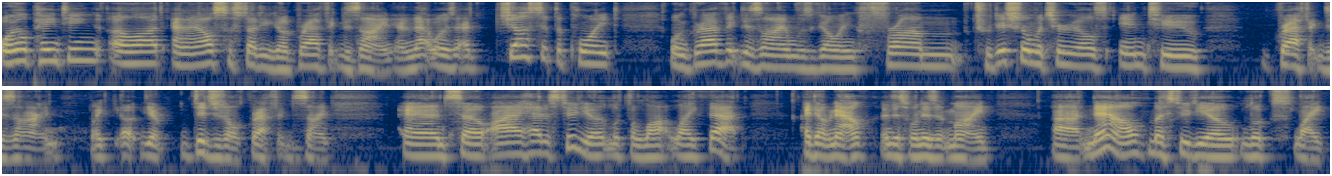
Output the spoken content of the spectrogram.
oil painting a lot, and I also studied you know, graphic design. And that was at just at the point when graphic design was going from traditional materials into graphic design, like uh, you know, digital graphic design. And so I had a studio that looked a lot like that. I don't now, and this one isn't mine. Uh, now my studio looks like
